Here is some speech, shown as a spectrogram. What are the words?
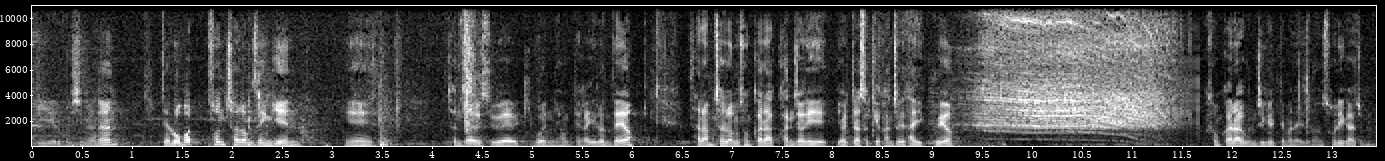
여기를 보시면은 이제 로봇 손처럼 생긴 예, 전자유수의 기본 형태가 이런데요. 사람처럼 손가락 관절이 15개 관절이 다 있고요. 손가락 움직일 때마다 이런 소리가 좀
